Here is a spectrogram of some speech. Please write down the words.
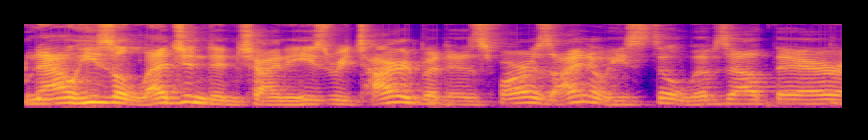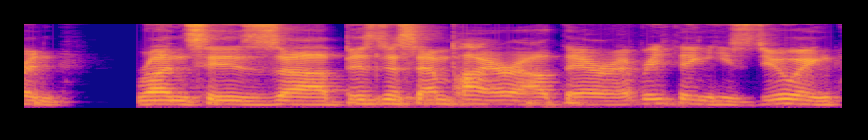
now he's a legend in China. He's retired, but as far as I know, he still lives out there and runs his uh, business empire out there. Everything he's doing.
